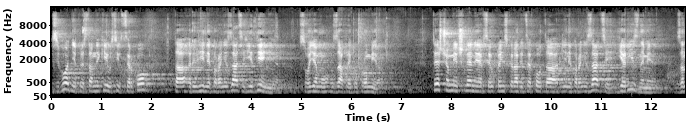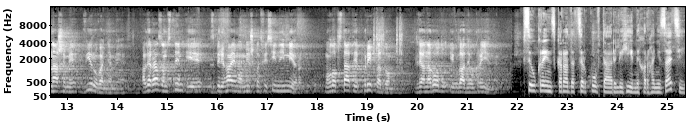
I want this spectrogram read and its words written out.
Сьогодні представники усіх церков та релігійних організацій єдині в своєму заклику про мир. Те, що ми, члени Всеукраїнської ради церков та релігійних організацій, є різними за нашими віруваннями, але разом з тим і зберігаємо міжконфесійний мир, могло б стати прикладом для народу і влади України. Всеукраїнська рада церков та релігійних організацій,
